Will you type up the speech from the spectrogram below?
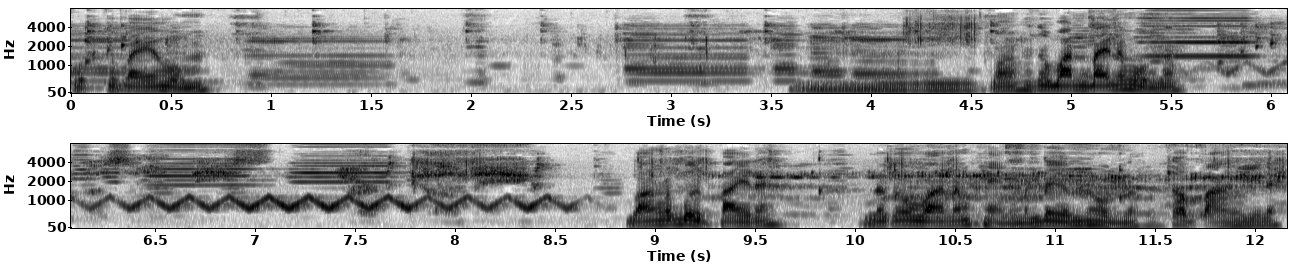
กดเข้าไปครับผมวางทัตวันไปนะผมนะ วางระเบิดไปนะ แล้วก็วางน้ำแข็งเหมือนเดิมนะผมนะผมชอบวางนี้นะ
